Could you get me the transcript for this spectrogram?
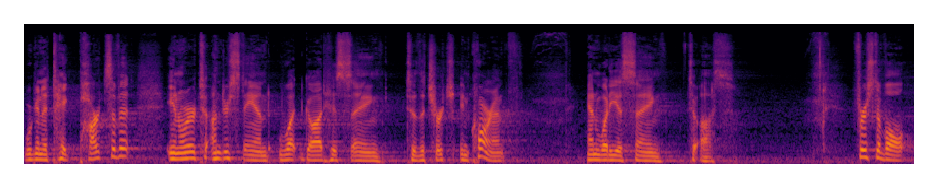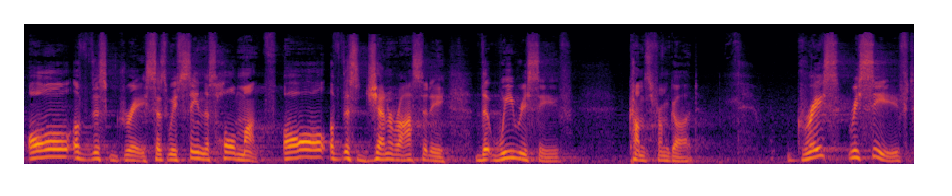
We're going to take parts of it in order to understand what God is saying to the church in Corinth and what he is saying to us. First of all, all of this grace, as we've seen this whole month, all of this generosity that we receive comes from God. Grace received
